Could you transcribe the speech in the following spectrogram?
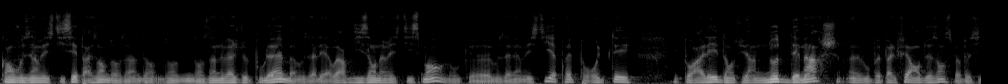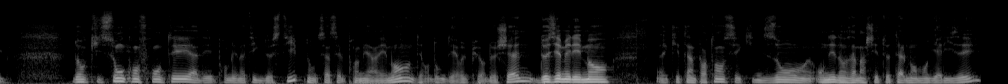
quand vous investissez, par exemple, dans un, élevage de poulets, bah, vous allez avoir 10 ans d'investissement. Donc, euh, vous avez investi. Après, pour rupter et pour aller dans une autre démarche, euh, vous ne pouvez pas le faire en deux ans, c'est pas possible. Donc, ils sont confrontés à des problématiques de ce type. Donc, ça, c'est le premier élément, donc des ruptures de chaîne. Deuxième élément euh, qui est important, c'est qu'ils ont, on est dans un marché totalement mondialisé.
